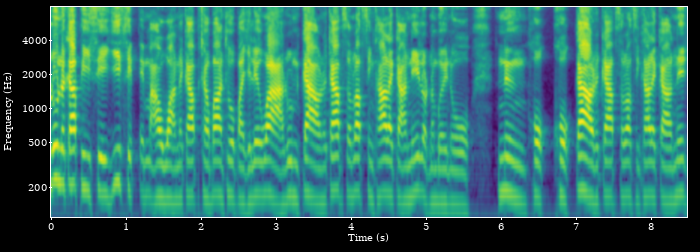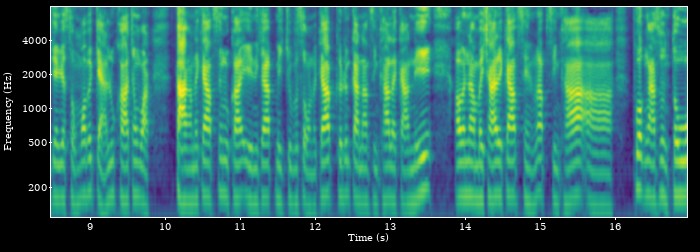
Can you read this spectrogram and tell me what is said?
รุ่นนะครับ PC 20 MR1 นะครับ ชาวบ้านทั่วไปจะเรียกว่ารุ่น 9 นะครับสำหรับสินค้ารายการนี้รถนัมเบอร์โน 1669 นะครับสำหรับสินค้ารายการนี้เจนจะส่งมอบไปแก่ลูกค้าจังหวัดต่างนะครับ ซึ่งลูกค้าเองนะครับมีจุดประสงค์นะครับคือเรื่องการนำสินค้ารายการนี้ เอาไปนำไปใช้นะครับสำหรับสินค้าอ่าพวกงานส่วนตัว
